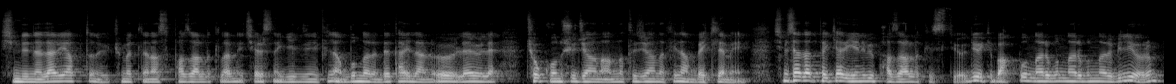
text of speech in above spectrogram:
şimdi neler yaptığını, hükümetle nasıl pazarlıkların içerisine girdiğini filan bunların detaylarını öyle öyle çok konuşacağını, anlatacağını filan beklemeyin. Şimdi Sedat Peker yeni bir pazarlık istiyor. Diyor ki bak bunları bunları bunları biliyorum.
